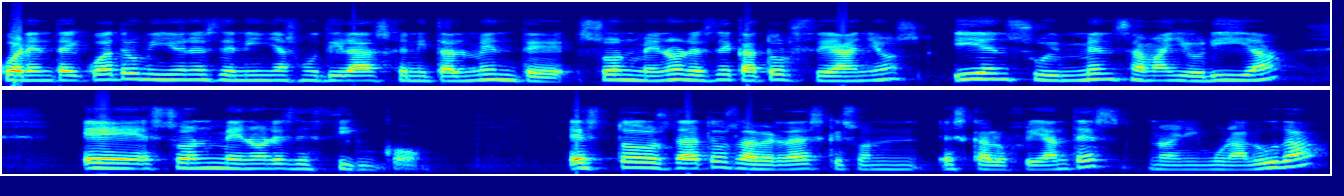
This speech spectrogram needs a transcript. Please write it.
44 millones de niñas mutiladas genitalmente son menores de 14 años y en su inmensa mayoría son menores de 5. Estos datos la verdad es que son escalofriantes, no hay ninguna duda,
